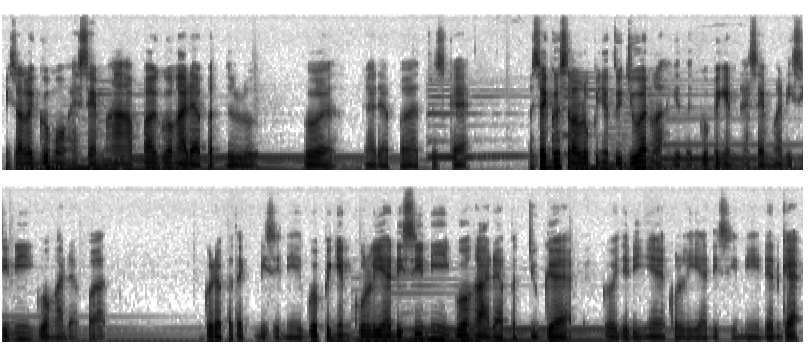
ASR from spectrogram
misalnya gue mau SMA apa gue nggak dapet dulu gue nggak dapet terus kayak misalnya gue selalu punya tujuan lah gitu. Gue pengen SMA di sini gue nggak dapet. Gue dapet di sini. Gue pengen kuliah di sini gue nggak dapet juga. Gue jadinya kuliah di sini. Dan kayak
